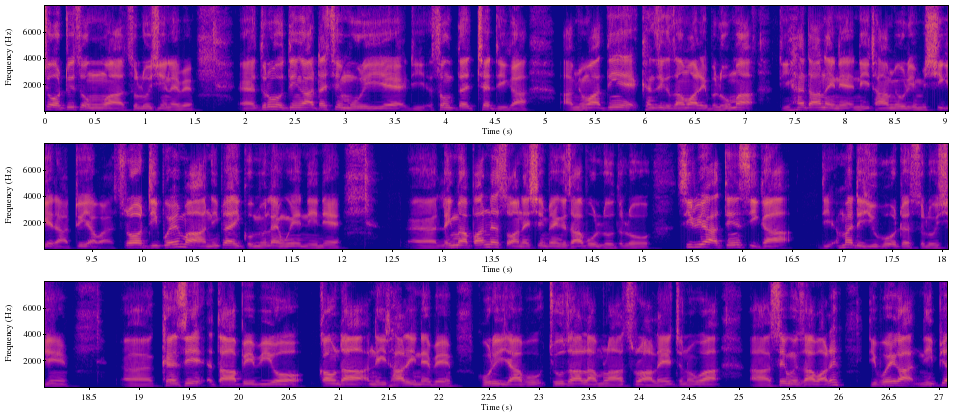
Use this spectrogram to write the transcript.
ကြောတွေ့ဆုံမှုမှာဆိုလို့ရှိရင်လည်းပဲအဲသူတို့အသင်းကတိုက်စစ်မှုတွေရဲ့ဒီအဆုံးသက်ချက်တွေကမြန်မာအသင်းရဲ့ခန်းစီကစားမတွေဘလို့မှဒီဟန်တားနိုင်တဲ့အနေအထားမျိုးတွေမရှိခဲ့တာတွေ့ရပါတယ်ဆိုတော့ဒီပွဲမှာနိပြိုင်ကိုမျိုးလိုက်ဝင်းအနေနဲ့ အဲလိမ္မာပါနက်စွာနဲ့ရှင်ပြိုင်ကစားဖို့လိုသလိုစီးရီးယားအသင်းစီကဒီအမှတ်တွေယူဖို့အတွက်ဆိုလို့ရှိရင်အာကန်စစ်အသားပေးပြီးတော့ကောင်တာအနေထားတွေနဲ့ပဲဂိုးတွေရဖို့ကြိုးစားလာမလားဆိုတာလဲကျွန်တော်ကအာစိတ်ဝင်စားပါတယ်ဒီပွဲကနီးပြ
